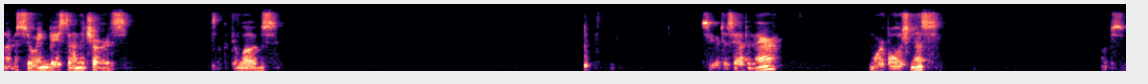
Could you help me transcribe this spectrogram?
I'm assuming based on the charts. Let's look at the lugs. See what just happened there? More bullishness. Oops.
